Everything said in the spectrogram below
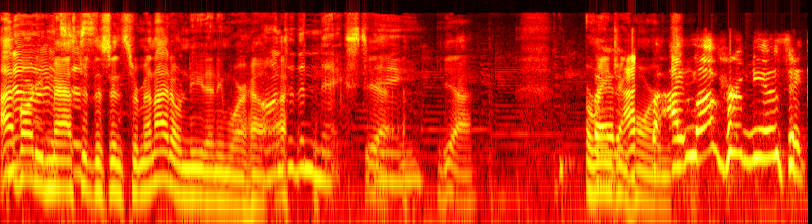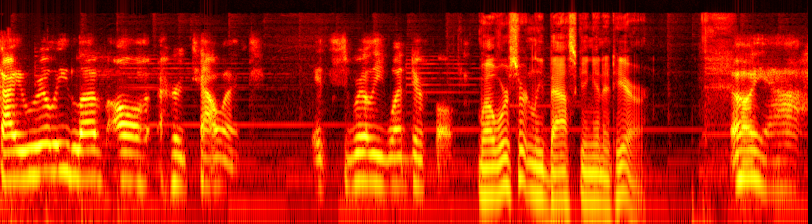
I've No, already mastered just- this instrument. I don't need any more help. On to the next yeah. thing. Yeah. But Arranging I, horns. I love her music. I really love all her talent. It's really wonderful. Well, we're certainly basking in it here. Oh yeah.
